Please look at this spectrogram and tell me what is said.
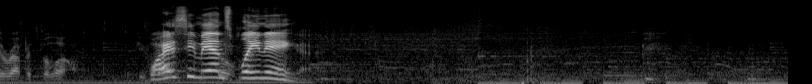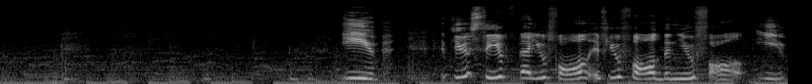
The rapids below. Why is he mansplaining? Eve, if you see that you fall, if you fall, then you fall. Eve,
